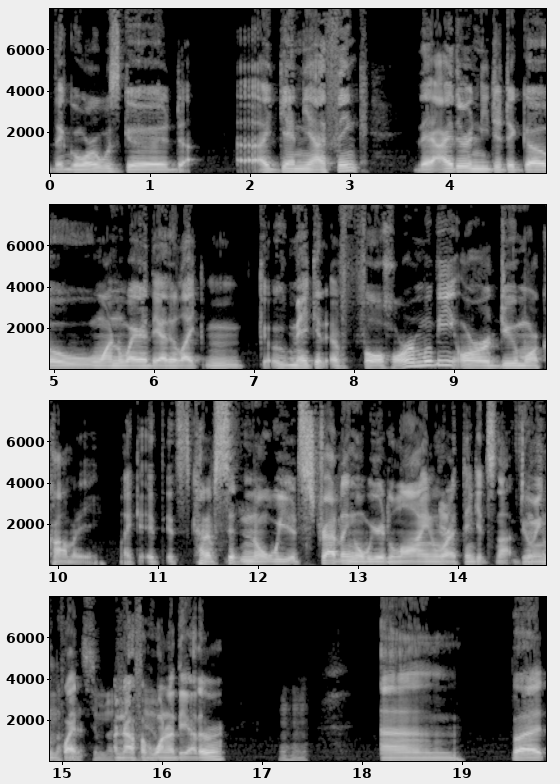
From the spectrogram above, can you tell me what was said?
the gore was good. Again, yeah, I think they either needed to go one way or the other, like make it a full horror movie or do more comedy. Like it, it's kind of sitting a weird, it's straddling a weird line where I think it's not doing the quite enough of yeah. one or the other. Mhm. Um, but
